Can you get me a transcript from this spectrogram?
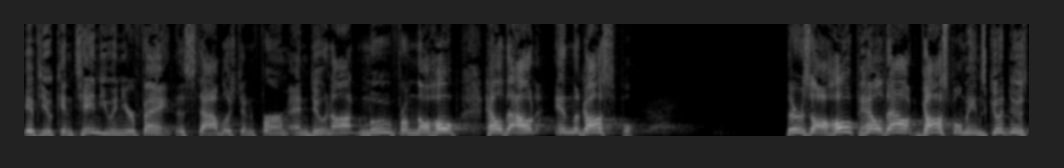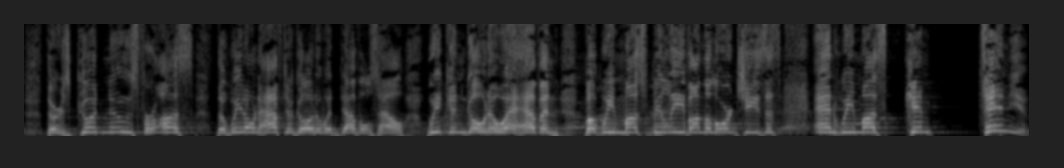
If you continue in your faith, established and firm, and do not move from the hope held out in the gospel. There's a hope held out. Gospel means good news. There's good news for us that we don't have to go to a devil's hell. We can go to a heaven, but we must believe on the Lord Jesus and we must continue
